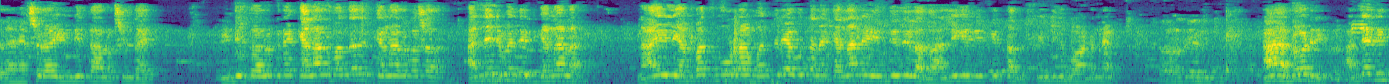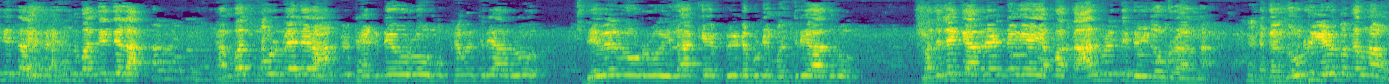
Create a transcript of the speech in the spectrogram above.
ಹೆಸರ ಇಂಡಿ ತಾಲೂಕಿಂದ ಆಯ್ತು. ಇಂಡಿ ತಾಲೂಕಿನಾಗ ಕೆನಾಲ್ ಬಂದದ ಕೆನಾಲ್ ಬಂದದ ಅಲ್ಲೇಲಿ ಬಂದಿತ್ತು ಕೆನಾಲ. ನಾ ಇಲ್ಲಿ ಎಂಬತ್ಮೂರರಾಗ ಮಂತ್ರಿ ಆಗುತ್ತಾನೆ ಕೆನಾಲ್ ಇದ್ದಿದ್ದಿಲ್ಲ ಅದು. ಅಲ್ಲಿಗೆ ನಿಂತಿತ್ತು ಅದು. ಸಿಂದಿಗೆ ಬಾರ್ಡರ್ನಾಗ ಹಾ, ನೋಡ್ರಿ. ಅಲ್ಲೇ ನಿಂತಿತ್ತು ಮುಂದೆ ಬಂದಿದ್ದಿಲ್ಲ. ಎಂಬತ್ಮೂರ ಮೇಲೆ ರಾಮಕೃಷ್ಣ ಹೆಗ್ಡೆಯವರು ಅವರು ಮುಖ್ಯಮಂತ್ರಿ ಆದರು, ದೇವೇಗೌಡರು ಇಲಾಖೆ ಪಿ ಡಬ್ಲ್ಯೂ ಡಿ ಮಂತ್ರಿ ಆದರು. ಮೊದಲೇ ಕ್ಯಾಬಿನೆಟ್ನಾಗೆ ಯಪ್ಪ ಕಾಲ್ ಈಗ ಗೌಡ್ರ ಅನ್ನ ಯಾಕಂದ್ರೆ ಗೌಡ್ರಿಗೆ ಹೇಳ್ಬೇಕಲ್ಲ ನಾವು.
